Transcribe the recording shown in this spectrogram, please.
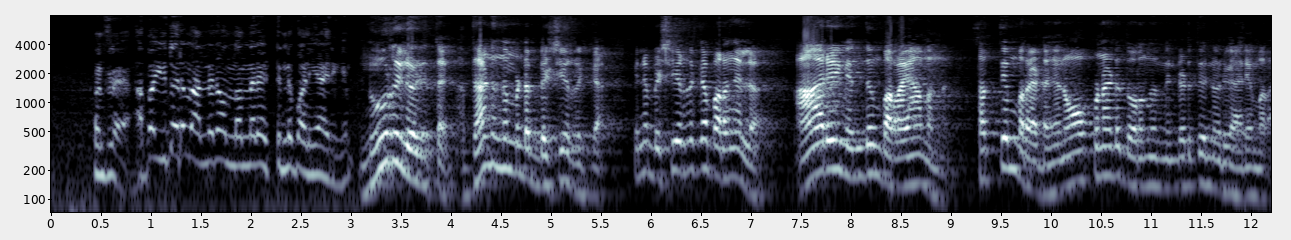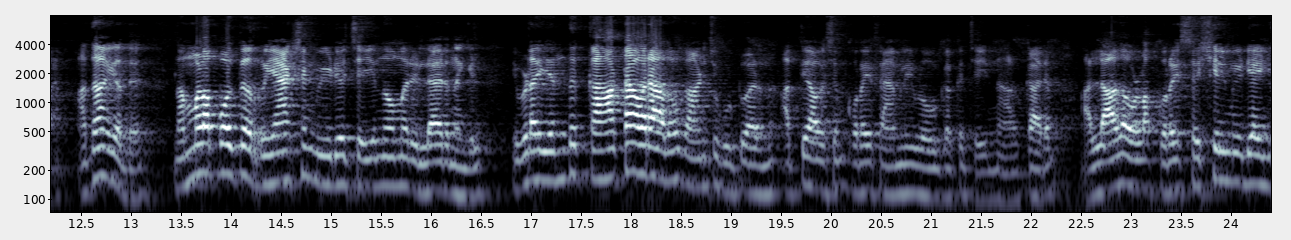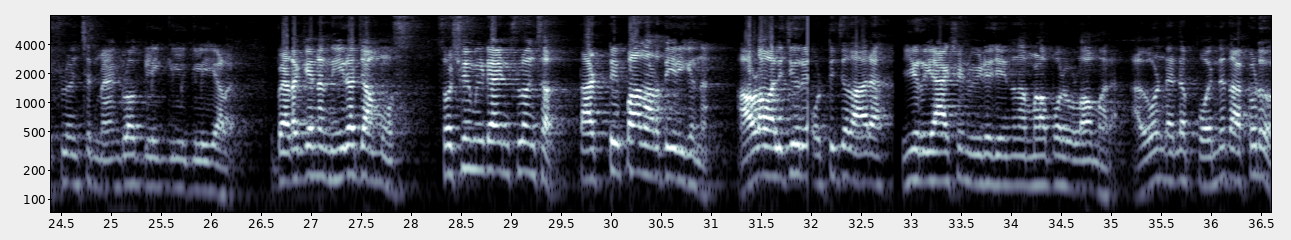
മനസ്സിലായോ? അപ്പൊ ഇതൊരു നല്ലൊരു ഒന്നൊന്നര എട്ടിന്റെ പണിയായിരിക്കും. നൂറിലൊരുത്തൻ. അതാണ് നമ്മുടെ ബഷീർ റിക്ക. പിന്നെ ബഷീറൊക്കെ റിക്ക പറഞ്ഞല്ലോ ആരെയും എന്തും പറയാമെന്ന്. സത്യം പറയട്ടെ ഞാൻ ഓപ്പണായിട്ട് തുറന്ന് നിന്റെ അടുത്ത് തന്നെ ഒരു കാര്യം പറയാം. അതായത് നമ്മളെപ്പോലത്തെ റിയാക്ഷൻ വീഡിയോ ചെയ്യുന്നവന്മാരില്ലായിരുന്നെങ്കിൽ ഇവിടെ എന്ത് കാട്ടാവരാതോ കാണിച്ചു കൂട്ടുമായിരുന്നു അത്യാവശ്യം കുറെ ഫാമിലി വ്ളോഗൊക്കെ ചെയ്യുന്ന ആൾക്കാരും അല്ലാതെ ഉള്ള കുറെ സോഷ്യൽ മീഡിയ ഇൻഫ്ലുവൻസർ മാംഗ്ലോ ഗ്ലികൾ ഇപ്പൊ ഇടയ്ക്ക് തന്നെ Neeraj Amos social media influencer തട്ടിപ്പാ നടത്തിയിരിക്കുന്നത് അവളെ വലിച്ചു ഒട്ടിച്ചത് ആരാ? ഈ റിയാക്ഷൻ വീഡിയോ ചെയ്യുന്ന നമ്മളെ പോലെ ഉള്ളവന്മാരാ. അതുകൊണ്ട് എന്റെ പൊന്ന് തക്കടോ.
